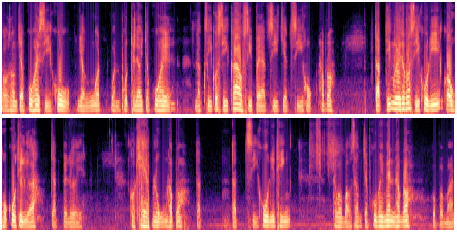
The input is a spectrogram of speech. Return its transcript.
บอกซ้ำจับคู่ให้สี่คู่ อย่างงวดวันพุธที่แล้วจับคู่ให้หลักสี่ก็สี่เก้าสี่แปดสี่เจ็ดสี่หกครับเนาะตัดทิ้งเลยถ้าว่าสี่คู่นี้ก็เอาหกคู่ที่เหลือจัดไปเลย ก็แคบลงครับเนาะตัดตัดสี่คู่นี้ทิ้ง ถ้ามาเบาซ้ำจับคู่ไม่แม่นครับเนาะก็ประมาณ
